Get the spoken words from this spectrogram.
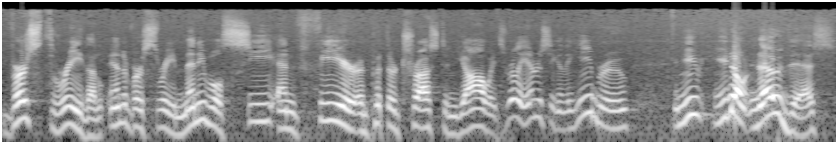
verse 3, the end of verse 3, many will see and fear and put their trust in Yahweh. It's really interesting in the Hebrew, and you, you don't know this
